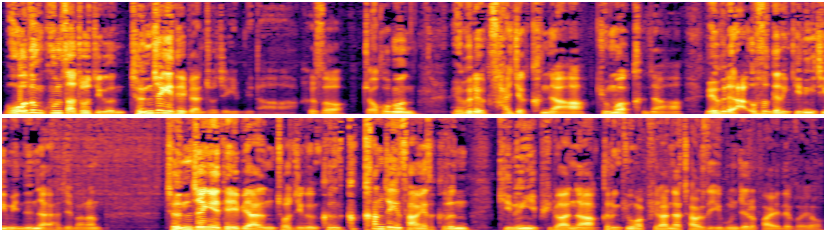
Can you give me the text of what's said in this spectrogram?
모든 군사 조직은 전쟁에 대비한 조직입니다. 그래서 조금은 왜 그래 사이즈가 크냐, 규모가 크냐, 왜 그래 없어되는 기능이 지금 있느냐 하지만은 전쟁에 대비한 조직은 그런 극한적인 상황에서 그런 기능이 필요하냐, 그런 규모가 필요하냐 차원에서 이 문제를 봐야 되고요.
